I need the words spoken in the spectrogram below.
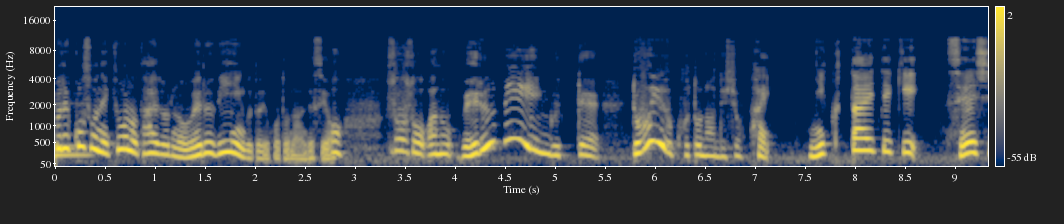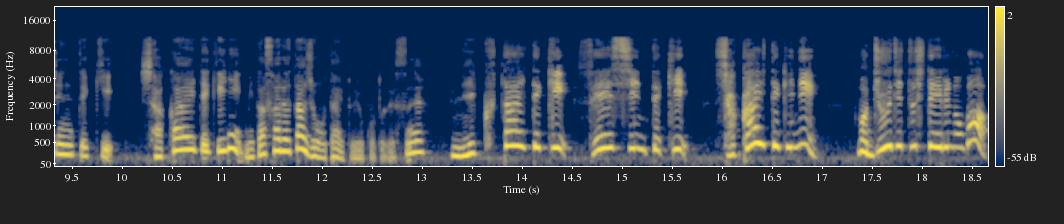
それこそね今日のタイトルのウェルビーイングということなんですよ。そうそう。あのウェルビーイングってどういうことなんでしょうか？はい。肉体的精神的社会的に満たされた状態ということですね。肉体的精神的社会的に、まあ、充実しているのが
